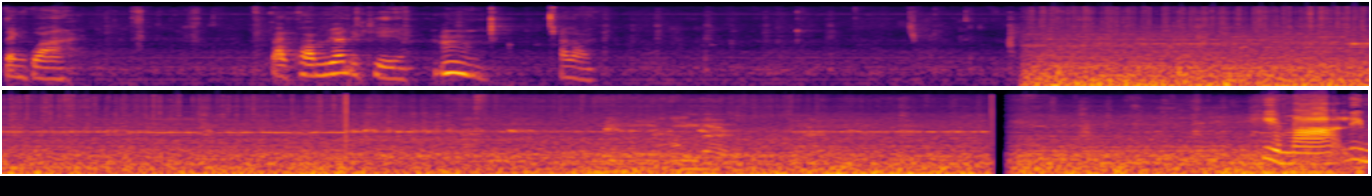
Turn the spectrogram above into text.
แตงกวา ตัดความเลี่ยนอีกที อืม อร่อย Under. หิมะริม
